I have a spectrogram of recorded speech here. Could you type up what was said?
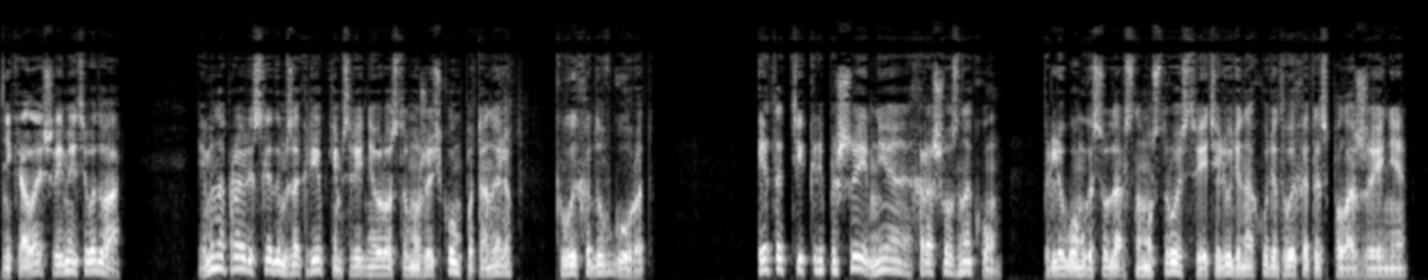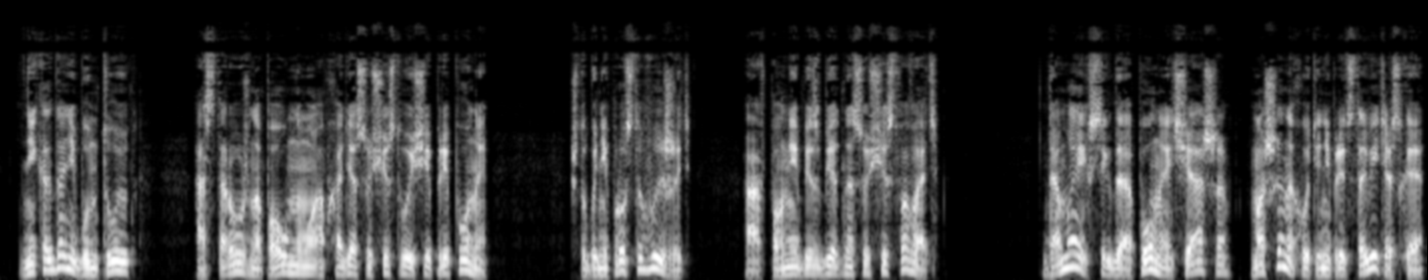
Николай Шереметьево два и мы направились следом за крепким среднего роста мужичком по тоннелю к выходу в город. Этот тип крепышей мне хорошо знаком. При любом государственном устройстве эти люди находят выход из положения, никогда не бунтуют, осторожно, по-умному обходя существующие препоны, чтобы не просто выжить, а вполне безбедно существовать. Дома их всегда полная чаша, машина хоть и не представительская,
